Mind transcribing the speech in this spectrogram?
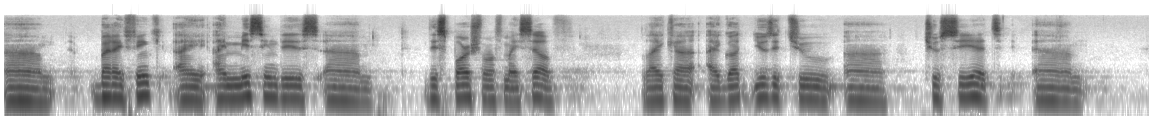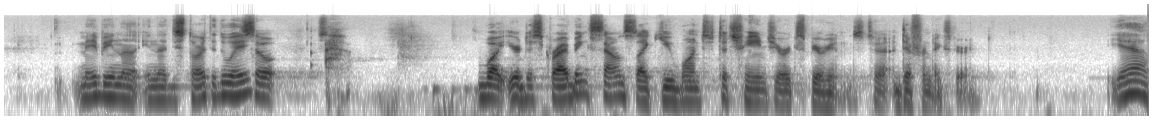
Um, but I think I, I'm missing this um, this portion of myself. Like uh, I got used to uh, to see it um, maybe in a in a distorted way. So, what you're describing sounds like you want to change your experience to a different experience. Yeah,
